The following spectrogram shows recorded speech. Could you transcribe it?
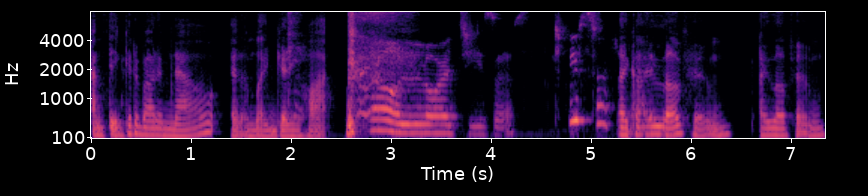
I'm thinking about him now and I'm like getting hot. Oh Lord Jesus. So Like, I love him. I love him.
